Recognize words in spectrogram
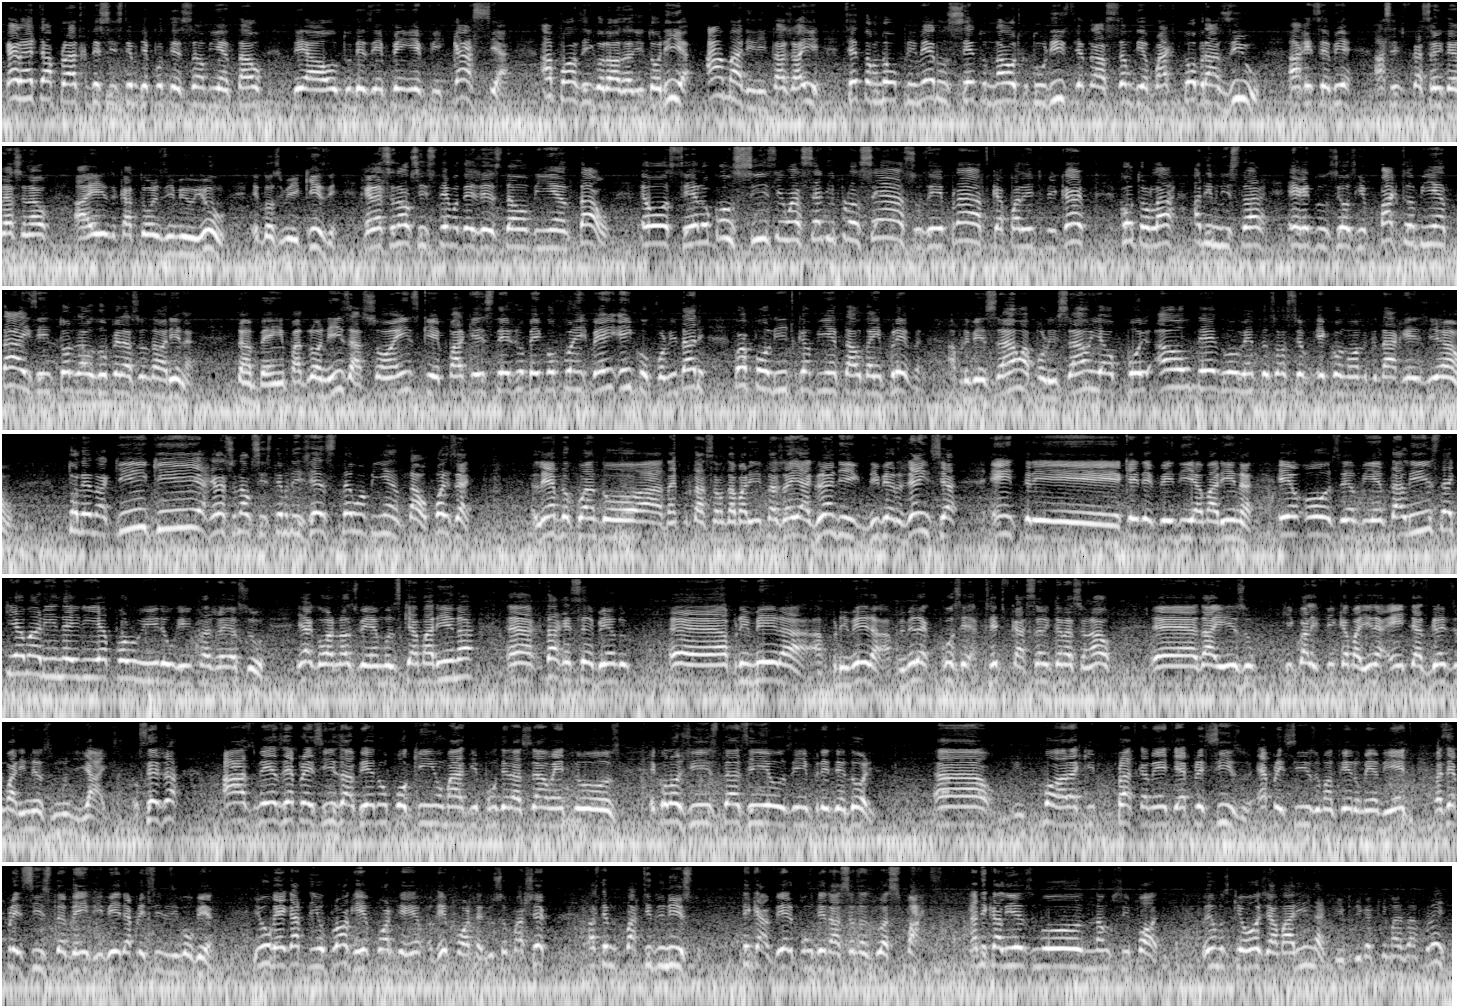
garante a prática desse sistema de proteção ambiental de alto desempenho e eficácia. Após a rigorosa auditoria, a Marinha de Itajaí se tornou o primeiro centro náutico turístico e atração de embarque do Brasil a receber a certificação internacional AES 14001 em 2015, relacionar ao sistema de gestão ambiental. O selo consiste em uma série de processos e práticas para identificar, controlar, administrar e reduzir os impactos ambientais em todas as operações da Marina. Também padroniza ações que, para que estejam bem, bem em conformidade com a política ambiental da empresa, a prevenção, a poluição e o apoio ao desenvolvimento socioeconômico da região. Estou lendo aqui que é relacionar o sistema de gestão ambiental. Pois é, lembro quando a, na imputação da Marinha Itajaí a grande divergência entre quem defendia a Marina e os ambientalistas que a Marina iria poluir o rio Itajaí Sul. E agora nós vemos que a Marina está é, recebendo é, a primeira, a primeira, a primeira certificação internacional é, da ISO que qualifica a Marina entre as grandes marinas mundiais. Ou seja, às vezes é preciso haver um pouquinho mais de ponderação entre os ecologistas e os empreendedores. Ah, embora que praticamente é preciso, é preciso manter o meio ambiente, mas é preciso também viver, é preciso desenvolver. E o, regata, e o blog Repórter, Repórter São Pacheco nós temos batido nisso. Tem que haver ponderação das duas partes. Radicalismo não se pode. Vemos que hoje a Marina, que fica aqui mais à frente,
